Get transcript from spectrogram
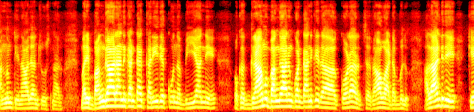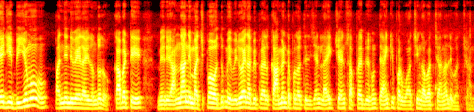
అన్నం తినాలి అని చూస్తున్నారు. మరి బంగారానికంటే ఖరీదు ఎక్కువ ఉన్న బియ్యాన్ని ఒక గ్రాము బంగారం కొనడానికి రా కూడా రావు ఆ డబ్బులు. అలాంటిది కేజీ బియ్యము పన్నెండు వేల ఐదు వందలు. కాబట్టి మీరు అన్నాన్ని మర్చిపోవద్దు. మీ విలువైన అభిప్రాయాలు కామెంట్ రూపంలో తెలియజేయండి. లైక్ చేయండి సబ్స్క్రైబ్ చేసుకోండి thank you for watching our channel our channel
